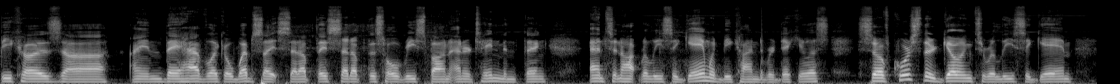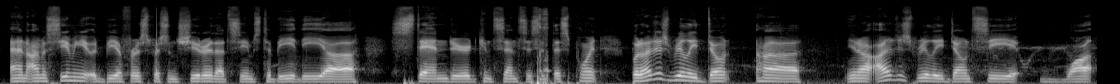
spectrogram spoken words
because, uh, I mean, they have like a website set up. They set up this whole Respawn Entertainment thing, and to not release a game would be kind of ridiculous. So, of course, they're going to release a game, and I'm assuming it would be a first person shooter. That seems to be the uh, standard consensus at this point. But I just really don't. Uh, you know, I just really don't see wh-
